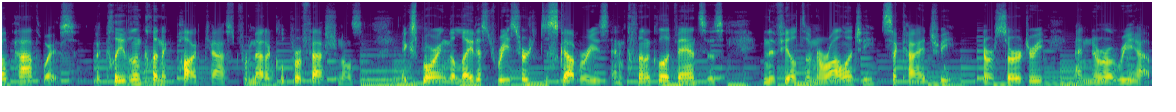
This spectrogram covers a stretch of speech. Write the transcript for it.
Neuropathways, a Cleveland Clinic podcast for medical professionals exploring the latest research discoveries and clinical advances in the fields of neurology, psychiatry, neurosurgery, and neurorehab.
